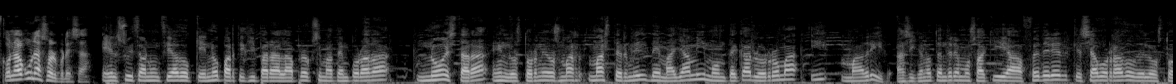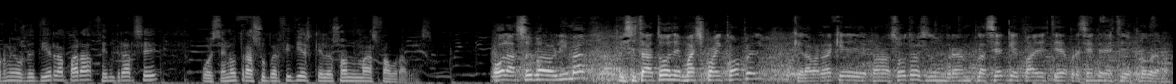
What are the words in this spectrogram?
con alguna sorpresa. El suizo ha anunciado que no participará la próxima temporada, no estará en los torneos Master 1000 de Miami, Monte Carlo, Roma y Madrid. Así que no tendremos aquí a Federer que se ha borrado de los torneos de tierra para centrarse pues en otras superficies que le son más favorables. Hola, soy Pablo Lima, visita a todos de Matchpoint Couple, que la verdad que para nosotros es un gran placer que el padre esté presente en este programa.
